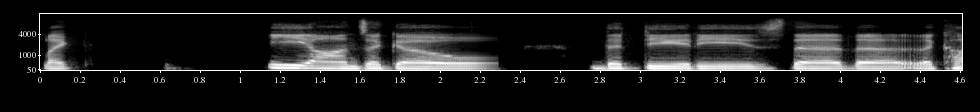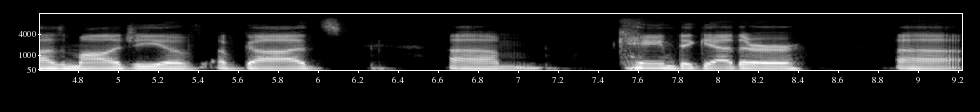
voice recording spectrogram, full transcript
like eons ago the deities the the the cosmology of of gods um came together uh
